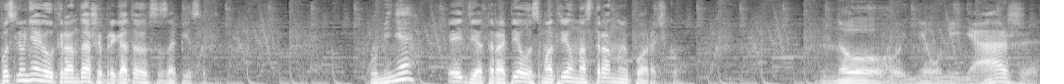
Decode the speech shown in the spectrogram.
послюнявил карандаш и приготовился записывать. «У меня Эдди оторопел и смотрел на странную парочку. «Ну, не у меня же!»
